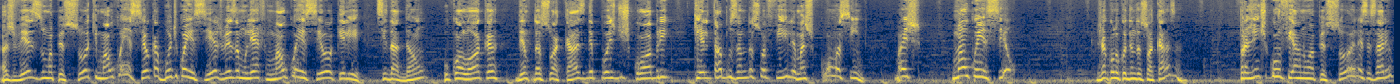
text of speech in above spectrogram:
às vezes uma pessoa que mal conheceu, acabou de conhecer, às vezes a mulher mal conheceu aquele cidadão, o coloca dentro da sua casa e depois descobre que ele está abusando da sua filha. Mas como assim? Mas mal conheceu? Já colocou dentro da sua casa? Para a gente confiar numa pessoa é necessário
